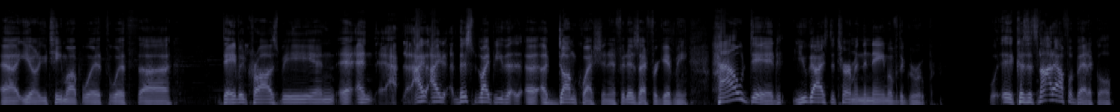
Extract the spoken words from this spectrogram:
uh, you know you team up with with. Uh, David Crosby and and I, I this might be the, a, a, dumb question. If it is, I forgive me. How did you guys determine the name of the group? Because it's not alphabetical.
